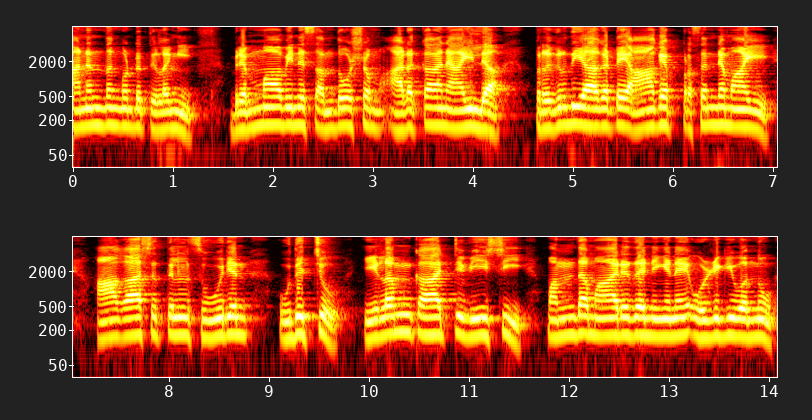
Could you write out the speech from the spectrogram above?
ആനന്ദം കൊണ്ട് തിളങ്ങി. ബ്രഹ്മാവിന് സന്തോഷം അടക്കാനായില്ല. പ്രകൃതിയാകട്ടെ ആകെ പ്രസന്നമായി. ആകാശത്തിൽ സൂര്യൻ ഉദിച്ചു. ഇളം കാറ്റ് വീശി മന്ദമാരുതനിങ്ങനെ ഒഴുകി വന്നു.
